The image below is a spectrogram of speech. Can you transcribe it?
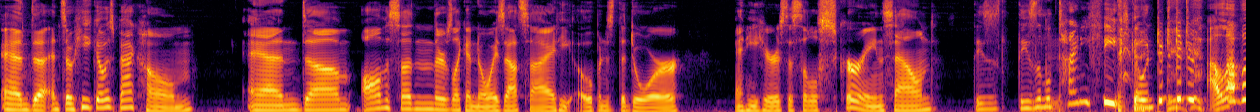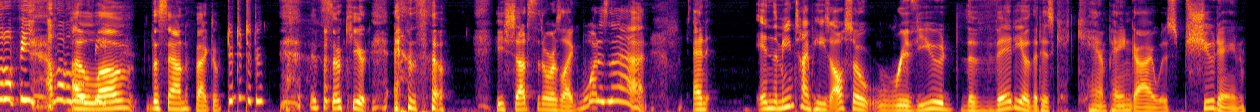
And uh, and so he goes back home, and um, all of a sudden there's like a noise outside. He opens the door, and he hears this little scurrying sound. These these little tiny feet going. i love little feet i love little I feet. love the sound effect of. It's so cute. And so he shuts the doors like, "What is that?" And in the meantime, he's also reviewed the video that his campaign guy was shooting,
